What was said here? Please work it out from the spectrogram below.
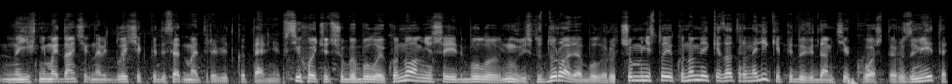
На їхній майданчик навіть ближче 50 метрів від котельні. Всі хочуть, щоб було економніше і було ну, і здоров'я було. Що мені з тої економіки завтра на ліки піду віддам ті кошти, розумієте?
